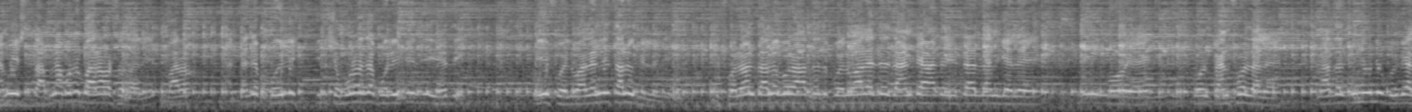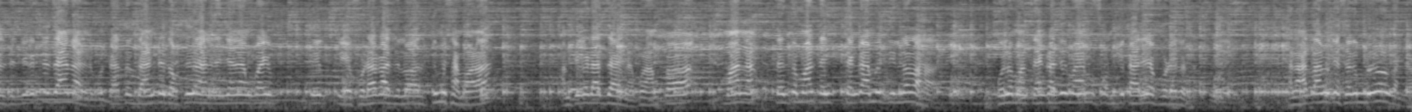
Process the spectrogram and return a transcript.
आम्ही स्थापना करून बारा वर्सां जाली बारा त्याच्या पयलीं ती शंबर वर्षा पयलींची ती हे ती ती फैलवाल्यांनी चालू केलेली. फैलवाला चालू करून आतां ते फैलवाले जाणटे आहा ते रिटायर जावन गेले. कोण कोण ट्रान्सफर झाले. आता आतां ती न्यू न्यू भुरगे आले तेंचे ते जायना पूण आतां जाणटे दोग तीन आसले तेंच्यांनी आमकां एक हे फुडाकार दिलो आतां तुमी सांबाळा आमचे कडेन आतां जायना पूण आमकां मान तेंचो मान तें- तांकां आमी दिल्लो आहा पयलो मान तांकां खातीर मागीर आमचें कार्य फुडें करता. आनी आतां आमी कितें सगळें मिळून करता.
